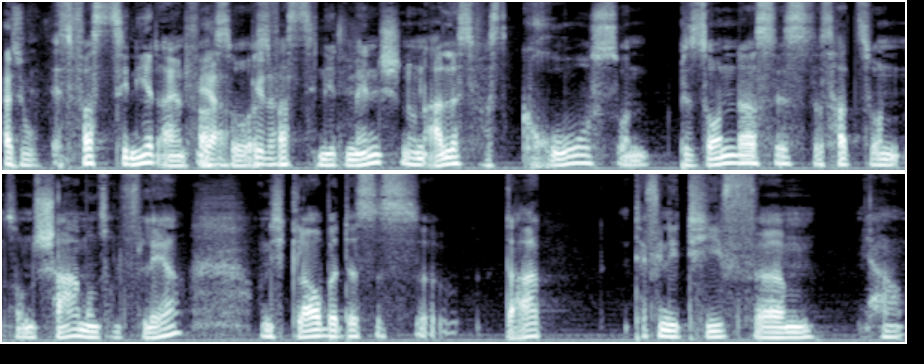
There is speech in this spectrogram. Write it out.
also es fasziniert einfach Ja, so. genau. Es fasziniert Menschen und alles, was groß und besonders ist, das hat so, ein, so einen Charme und so einen Flair. Und ich glaube, dass es äh, da definitiv ähm, ja,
